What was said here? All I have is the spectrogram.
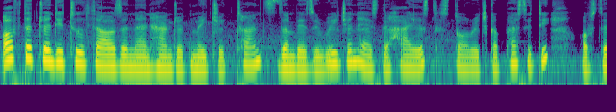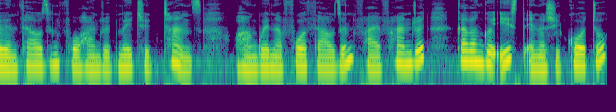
Of the 22,900 metric tons, Zambezi region has the highest storage capacity of 7,400 metric tons, Ohangwena 4,500, Kavango East and Oshikoto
